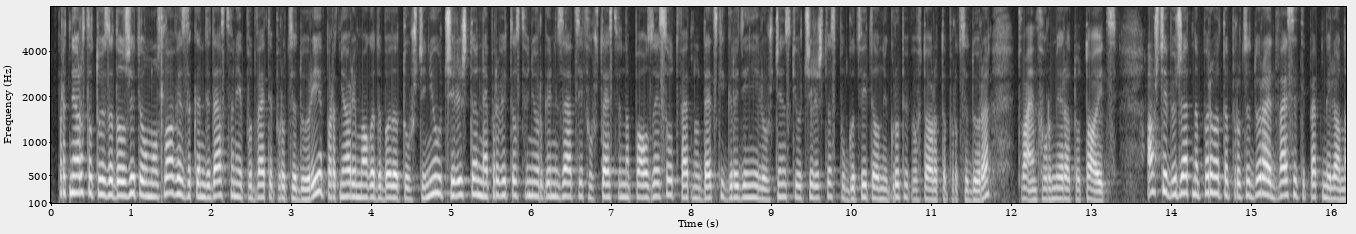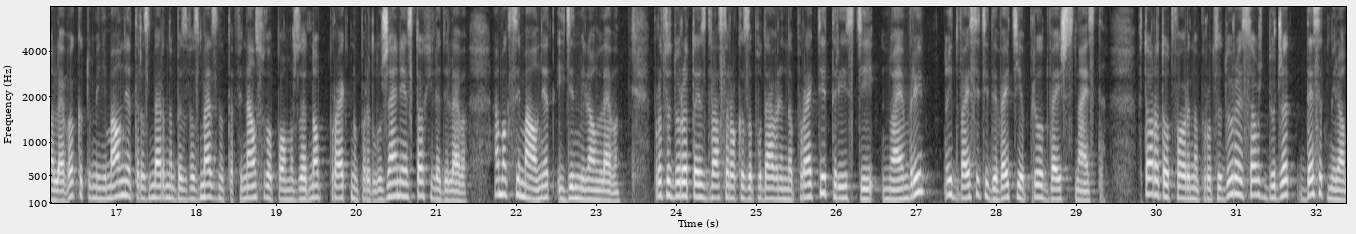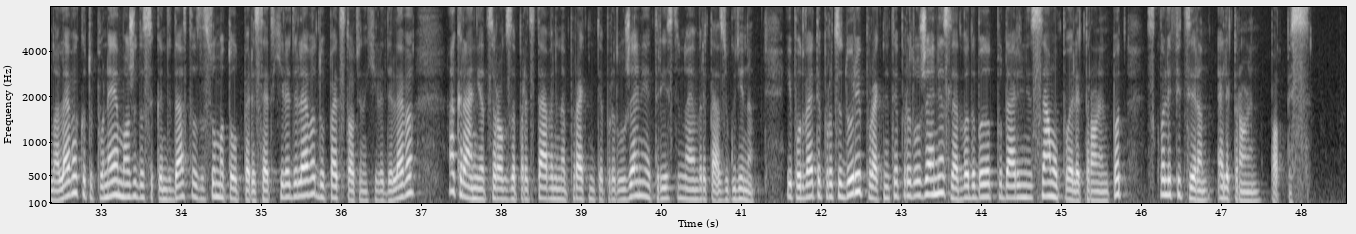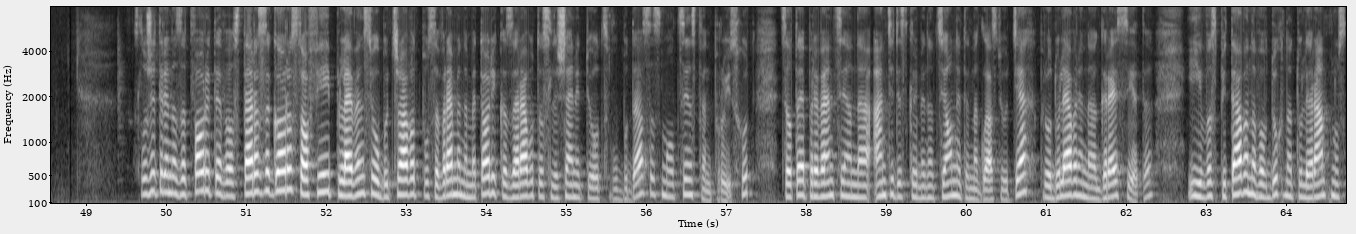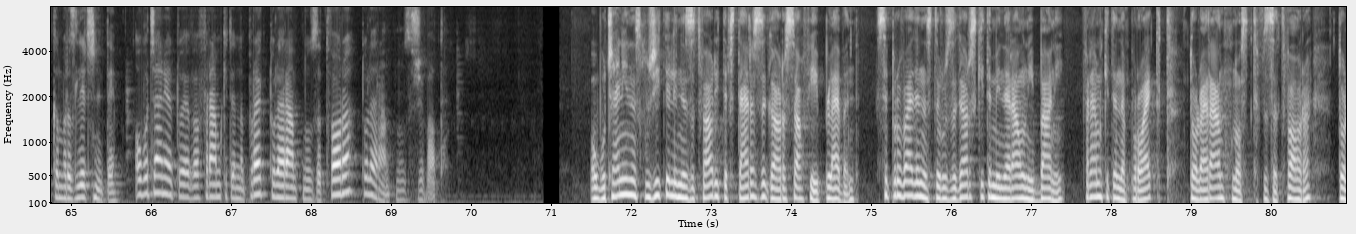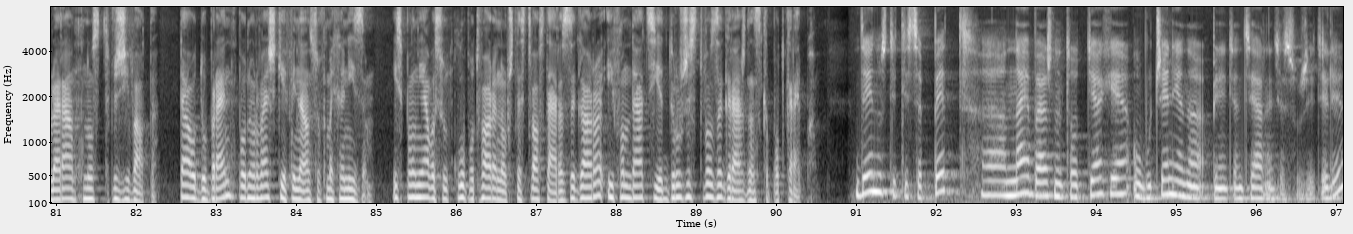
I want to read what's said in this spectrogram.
Партньорството е задължително условие за кандидатстване и по двете процедури. Партньори могат да бъдат общини, училища, неправителствени организации в обществена полза и съответно детски градини или общински училища с подготвителни групи по втората процедура. Това информират от ОИЦ. Общия бюджет на първата процедура е 25 милиона лева, като минималният размер на безвъзмезната финансова помощ за едно проектно предложение е 100 хиляди лева, а максималният 1 милион лева. Процедурата е с два срока за подаване на проекти 30 ноември и 29 април 2016. Втората отворена процедура е с общ бюджет 10 милиона лева, като по нея може да се кандидатства за сумата от 50 хиляди лева до 500 хиляди лева, а крайният срок за представяне на проектните предложения е 30 ноември тази година. И по двете процедури проектните предложения следва да бъдат подадени само по електронен път с квалифициран електронен подпис. Служители на затворите в Стара Загора, София и Плевен се обучават по съвременна методика за работа с лишените от свобода с малцинствен происход. Целта е превенция на антидискриминационните нагласи от тях, преодоляване на агресията и възпитаване в дух на толерантност към различните. Обучението е в рамките на проект Толерантност затвора, толерантност живота. Обучение на служители на затворите в Стара Загора, София и Плевен се проведе на старозагорските минерални бани – в рамките на проект Толерантност в затвора, толерантност в живота. Той е одобрен по норвежкия финансов механизъм. Изпълнява се от клуб Отворено общество Стара Загора и фундация Дружество за гражданска подкрепа. Дейностите са пет. Най-важната от тях е обучение на пенитенциарните служители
